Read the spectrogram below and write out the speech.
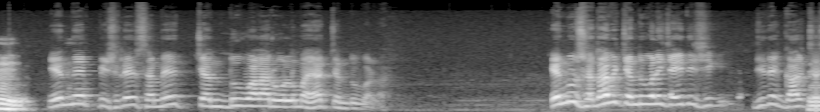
ਹੂੰ। ਇਹਨੇ ਪਿਛਲੇ ਸਮੇਂ ਚੰਦੂ ਵਾਲਾ ਰੋਲ ਨਿਭਾਇਆ ਚੰਦੂ ਵਾਲਾ। ਇਹਨੂੰ ਸਦਾ ਵੀ ਚੰਦੂ ਵਾਲੀ ਚਾਹੀਦੀ ਸੀ ਜਿਹਦੇ ਗਲ 'ਚ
